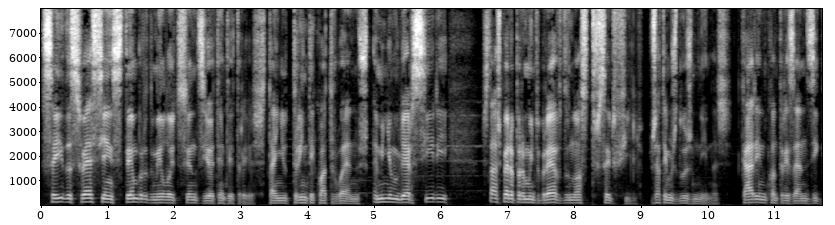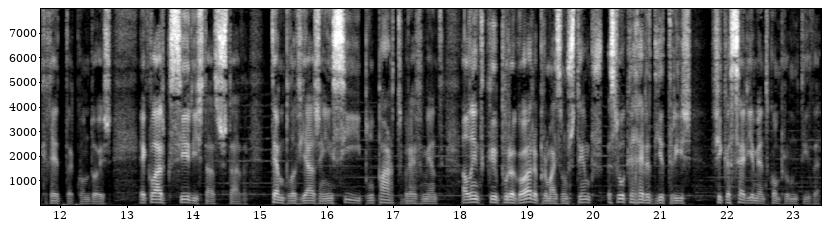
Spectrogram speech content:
Saí da Suécia em setembro de 1883. Tenho 34 anos. A minha mulher Siri Está à espera para muito breve do nosso terceiro filho. Já temos duas meninas. Karin com três anos e Greta com dois. É claro que Siri está assustada. Teme pela viagem em si e pelo parto brevemente, além de que, por agora, por mais uns tempos, a sua carreira de atriz fica seriamente comprometida.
